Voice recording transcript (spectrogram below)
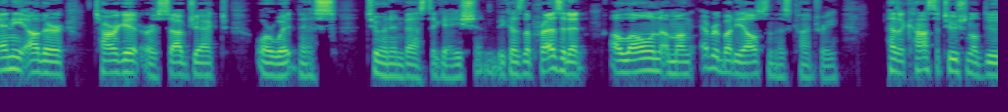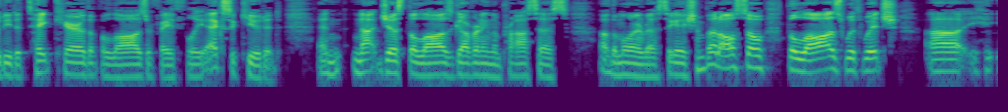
any other target or subject or witness to an investigation because the president alone among everybody else in this country has a constitutional duty to take care that the laws are faithfully executed, and not just the laws governing the process of the Mueller investigation, but also the laws with which uh, he,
